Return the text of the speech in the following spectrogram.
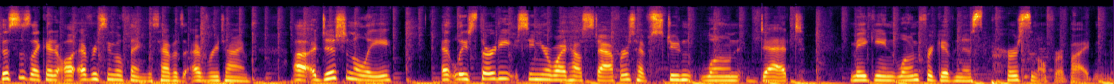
This is like every single thing. This happens every time. Uh, additionally, at least 30 senior White House staffers have student loan debt, making loan forgiveness personal for Biden.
